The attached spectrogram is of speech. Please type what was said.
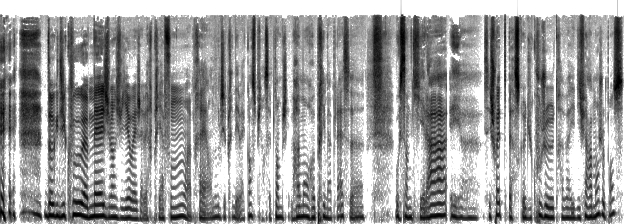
Donc, du coup, mai, juin, juillet, ouais, j'avais repris à fond. Après, en août, j'ai pris des vacances. Puis en septembre, j'ai vraiment repris ma place au sein de qui est là. Et c'est chouette parce que du coup, je travaille différemment, je pense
